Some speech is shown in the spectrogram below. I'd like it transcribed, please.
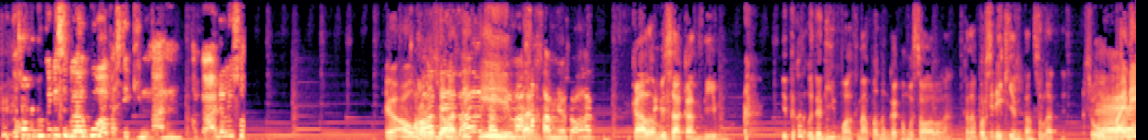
Lu kan duduknya di sebelah gua pasti kinan. Enggak ada lu sholat. Ya Allah lu sholat biasa, sambil masak sambil sholat. Kalau misalkan di itu kan udah di mall, kenapa lu nggak kamu sholat? Kenapa harus Ini- di Kintan sholatnya? Sumpah Eh. ini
